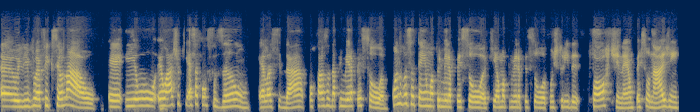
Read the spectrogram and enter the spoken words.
É... é, o livro é ficcional. É, e eu, eu acho que essa confusão ela se dá por causa da primeira pessoa. Quando você tem uma primeira pessoa que é uma primeira pessoa construída forte, né? Um personagem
